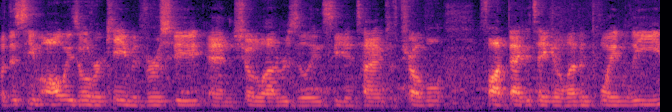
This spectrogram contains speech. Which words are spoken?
But this team always overcame adversity and showed a lot of resiliency in times of trouble fought back to take an 11 point lead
